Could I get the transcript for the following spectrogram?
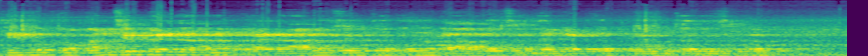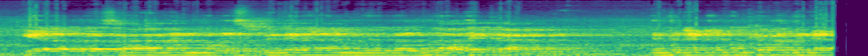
దీనికి ఒక మంచి పేరు ఆయన ఆలోచనతో కూడా ఆలోచన దగ్గరతో ప్రభుత్వం తీసుకో ఇలా ప్రసాదాన్ని మన స్పీకర్ అదే కారణం. ఎందుకంటే ముఖ్యమంత్రి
